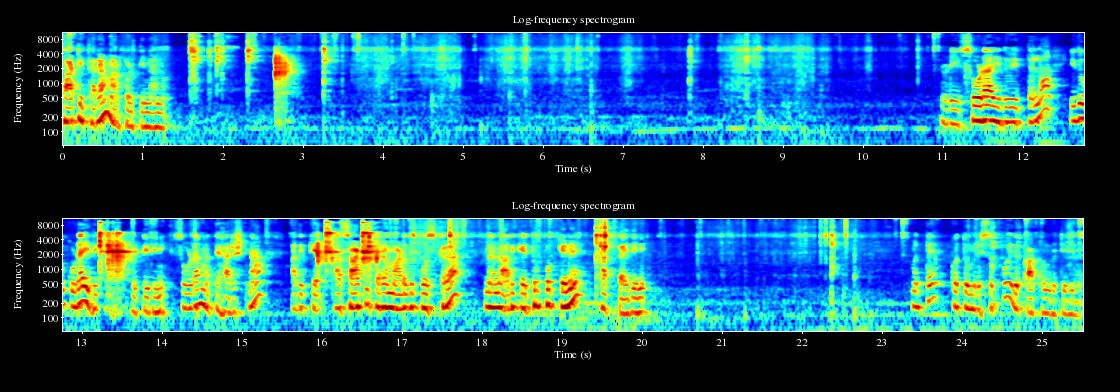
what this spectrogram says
ಸಾಟಿ ಥರ ಮಾಡ್ಕೊಳ್ತೀನಿ ನಾನು. ನೋಡಿ, ಸೋಡಾ ಇದು ಇತ್ತಲ್ಲ, ಇದು ಕೂಡ ಇದಕ್ಕೆ ಹಾಕ್ಬಿಟ್ಟಿದ್ದೀನಿ. ಸೋಡಾ ಮತ್ತು ಅರಿಶಿನ. ಅದಕ್ಕೆ ಆ ಸಾಟಿ ಥರ ಮಾಡೋದಕ್ಕೋಸ್ಕರ ನಾನು ಅದಕ್ಕೆ ತುಪ್ಪಕ್ಕೇ ಹಾಕ್ತಾಯಿದ್ದೀನಿ ಮತ್ತು ಕೊತ್ತಂಬರಿ ಸೊಪ್ಪು ಇದಕ್ಕೆ ಹಾಕ್ಕೊಂಡ್ಬಿಟ್ಟಿದ್ದೀನಿ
